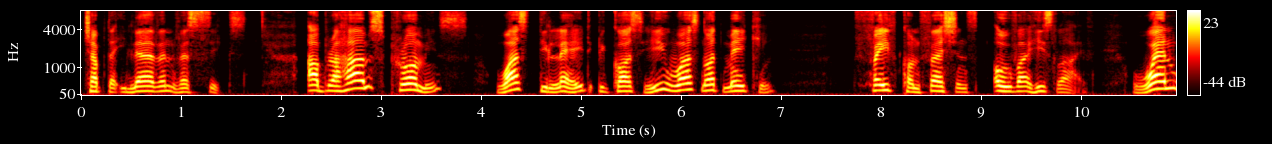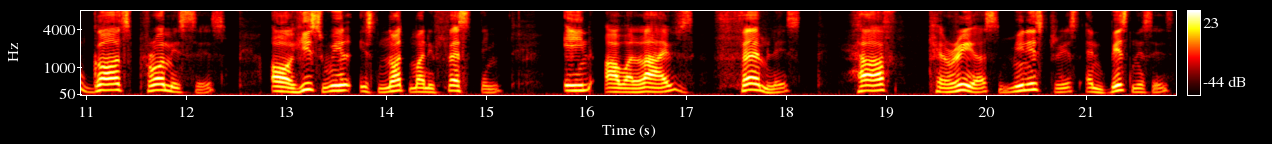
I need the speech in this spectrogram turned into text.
chapter 11 verse 6. Abraham's promise was delayed because he was not making faith confessions over his life. When God's promises or his will is not manifesting in our lives, families, health, careers, ministries, and businesses,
